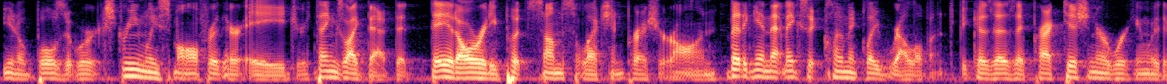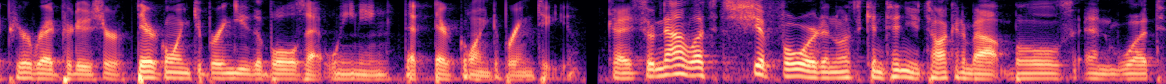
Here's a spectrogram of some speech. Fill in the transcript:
you know, bulls that were extremely small for their age or things like that, that they had already put some selection pressure on. But again, that makes it clinically relevant because as a practitioner working with a purebred producer, they're going to bring you the bulls at weaning that they're going to bring to you. Okay, so now let's shift forward and let's continue talking about bulls and what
